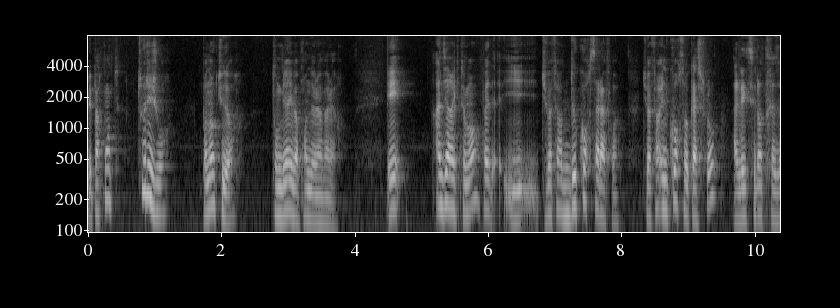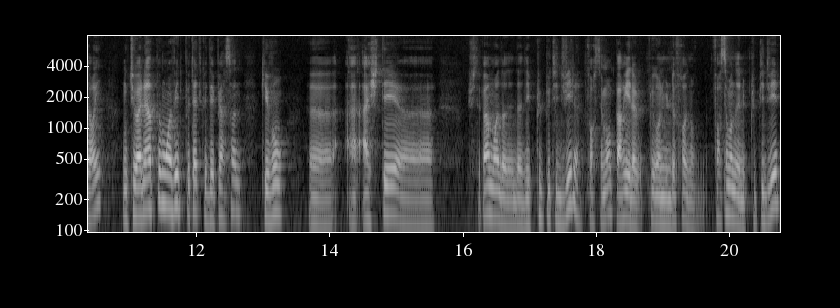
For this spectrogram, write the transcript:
mais par contre, tous les jours, pendant que tu dors, ton bien il va prendre de la valeur. Et indirectement, en fait, tu vas faire deux courses à la fois. Tu vas faire une course au cash flow, à l'excédent de trésorerie. Donc tu vas aller un peu moins vite peut-être que des personnes qui vont euh, acheter, euh, je ne sais pas moi, dans, des plus petites villes. Forcément, Paris est la plus grande ville de France, donc forcément dans les plus petites villes.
